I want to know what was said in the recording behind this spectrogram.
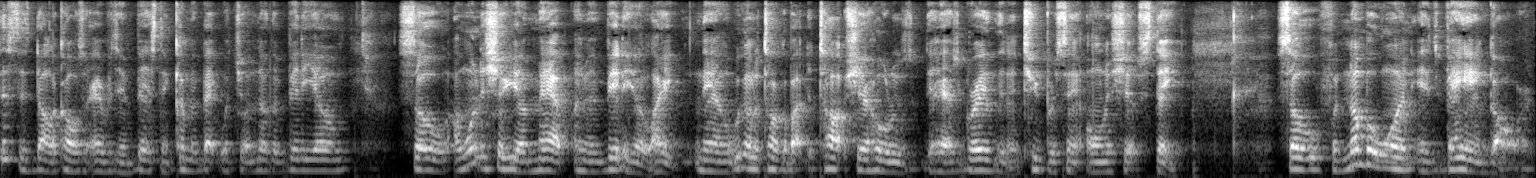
This is Dollar Cost Average Investing coming back with you another video. So I want to show you a map and a video. Like now we're going to talk about the top shareholders that has greater than 2% ownership stake. So for number one is Vanguard.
